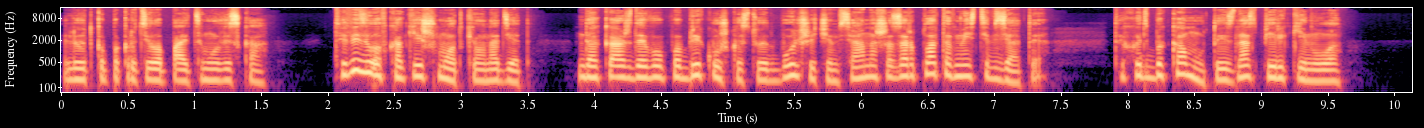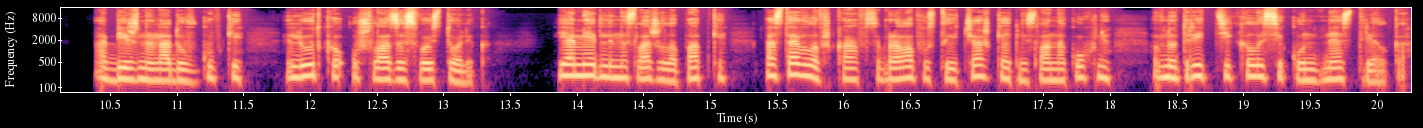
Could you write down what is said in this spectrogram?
Людка покрутила пальцем у виска. «Ты видела, в какие шмотки он одет? Да каждая его побрякушка стоит больше, чем вся наша зарплата вместе взятая. Ты хоть бы кому-то из нас перекинула». Обиженно надув губки, Людка ушла за свой столик. Я медленно сложила папки, поставила в шкаф, собрала пустые чашки, отнесла на кухню. Внутри тикала секундная стрелка.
